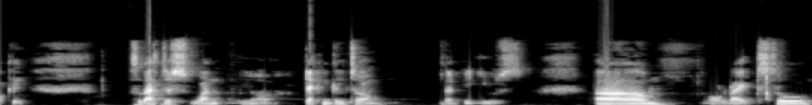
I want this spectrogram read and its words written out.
okay? So that's just one you know technical term that we use. Um, all right so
